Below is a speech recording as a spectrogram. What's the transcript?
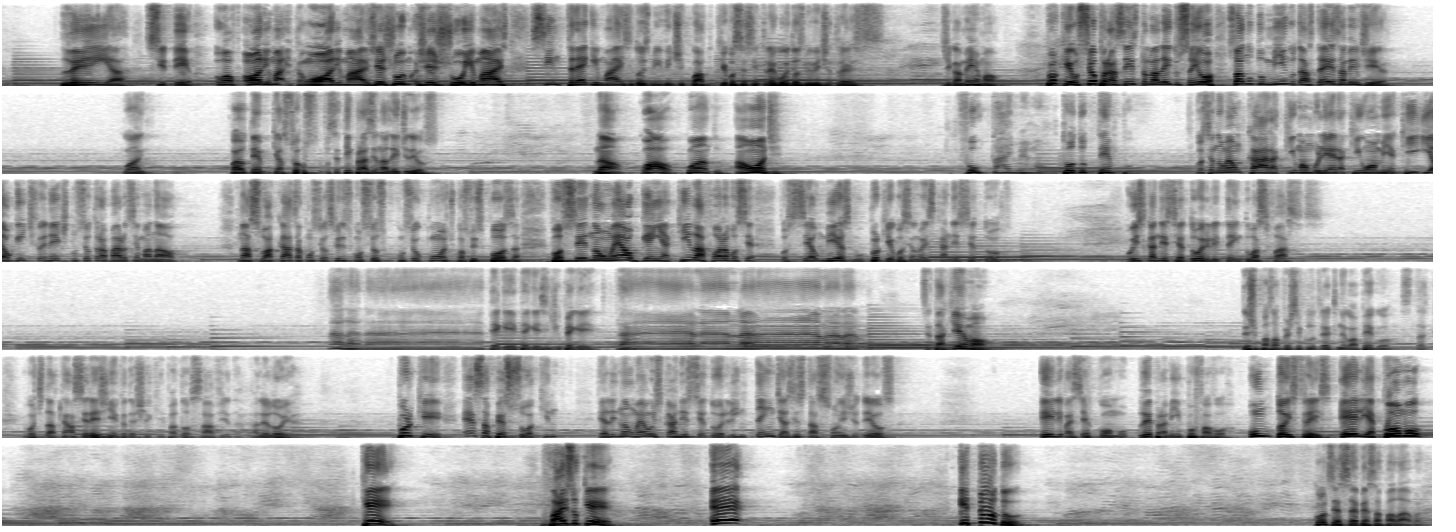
leia, se dê, ore mais, então ore mais, jejue, jejue mais, se entregue mais em 2024 do que você se entregou em 2023. Diga amém, irmão. Porque o seu prazer está na lei do Senhor só no domingo das 10 a meio-dia. Quando? Qual é o tempo que sua, você tem prazer na lei de Deus? Não, qual? Quando? Aonde? Full time, irmão, todo o tempo. Você não é um cara aqui, uma mulher aqui, um homem aqui e alguém diferente no seu trabalho semanal na sua casa com seus filhos, com, seus, com seu cônjuge, com a sua esposa. Você não é alguém aqui, lá fora você, você é o mesmo. Por quê? Você não é escarnecedor. O escarnecedor, ele tem duas faces. Lá, lá, lá. Peguei, peguei, senti que peguei. Lá, lá, lá, lá, lá. Você está aqui, irmão? Deixa eu passar o versículo 3 que o negócio pegou. Eu vou te dar até uma cerejinha que eu deixei aqui para adoçar a vida. Aleluia. Porque essa pessoa que ele não é um escarnecedor, ele entende as estações de Deus, ele vai ser como? Lê para mim, por favor. Um, dois, três. Ele é como? Que? Faz o que? E? E tudo? Quantos recebem essa palavra?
